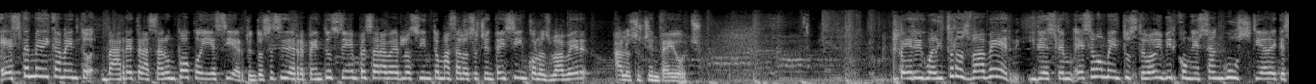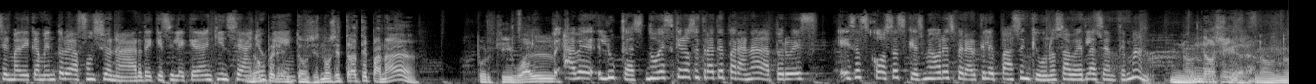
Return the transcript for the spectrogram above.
Este medicamento va a retrasar un poco y es cierto. Entonces si de repente usted va a empezar a ver los síntomas a los 85, los va a ver a los 88. Pero igualito los va a ver y desde ese momento usted va a vivir con esa angustia de que si el medicamento le va a funcionar, de que si le quedan 15 años No, pero bien. entonces no se trate para nada. Porque igual. A ver, Lucas, no es que no se trate para nada, pero es esas cosas que es mejor esperar que le pasen que uno saberlas de antemano. No, No, sé, señora. No, no,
